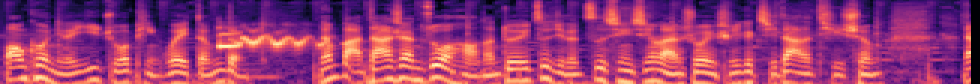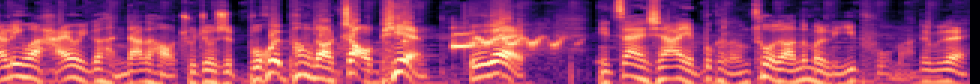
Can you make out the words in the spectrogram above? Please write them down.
包括你的衣着品味等等，能把搭讪做好呢，对于自己的自信心来说也是一个极大的提升。那另外还有一个很大的好处就是不会碰到照片，对不对？你再瞎也不可能错到那么离谱嘛，对不对？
